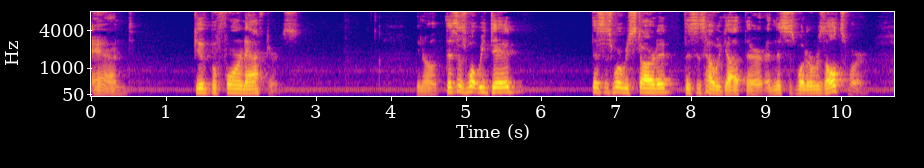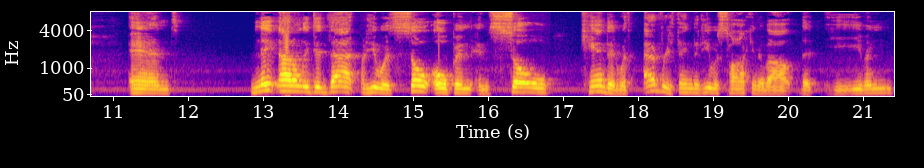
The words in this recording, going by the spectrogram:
and give before and afters. You know, this is what we did. This is where we started. This is how we got there, and this is what our results were. And Nate not only did that, but he was so open and so candid with everything that he was talking about that he even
